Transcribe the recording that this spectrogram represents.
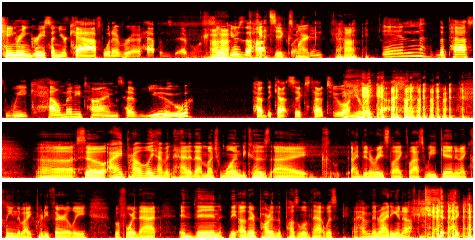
chainring grease on your calf, whatever uh, happens to everyone. So Uh-huh. here's the hot Cat seat six, Mark. Uh huh. In the past week, how many times have you had the cat six tattoo on your right calf? Uh, so I probably haven't had it that much. One because I I did a race like last weekend and I cleaned the bike pretty thoroughly before that. And then the other part of the puzzle of that was I haven't been riding enough to get like the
